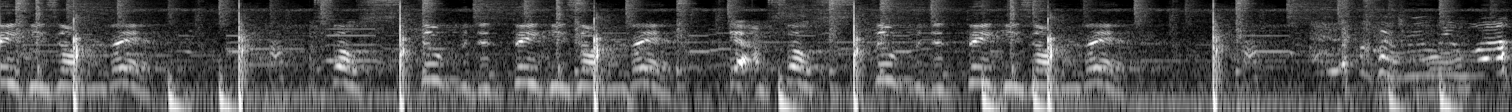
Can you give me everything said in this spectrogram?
Think he's over there. I'm so stupid to think he's over there. Yeah, I'm so stupid to think he's over there. I really was.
